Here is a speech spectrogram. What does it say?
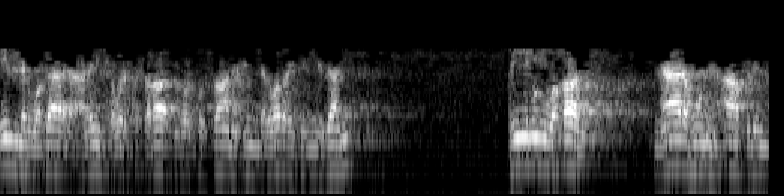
إلا الوبال عليك والحسرات والخسران عند الوضع في الميزان قيل وقال ما له من عاقل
